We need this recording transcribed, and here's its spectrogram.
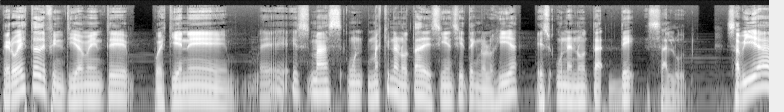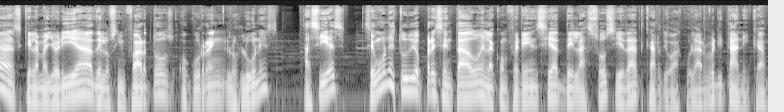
pero esta definitivamente pues tiene eh, es más, más que una nota de ciencia y tecnología, es una nota de salud. ¿Sabías que la mayoría de los infartos ocurren los lunes? Así es. Según un estudio presentado en la conferencia de la Sociedad Cardiovascular Británica,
